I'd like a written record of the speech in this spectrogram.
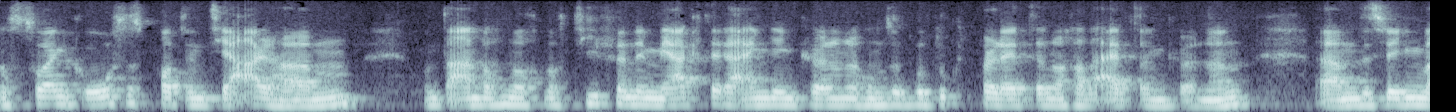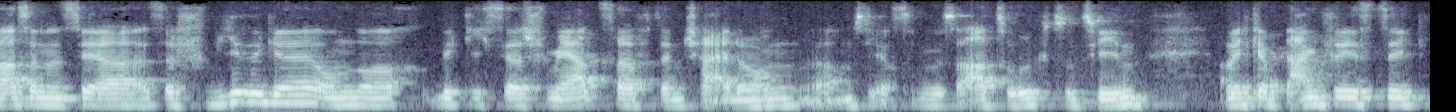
noch so ein großes Potenzial haben und da einfach noch, noch tiefer in die Märkte reingehen können, auch unsere Produktpalette noch erweitern können. Ähm, deswegen war es eine sehr, sehr schwierige und auch wirklich sehr schmerzhafte Entscheidung, um sich aus den USA zurückzuziehen. Aber ich glaube, langfristig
